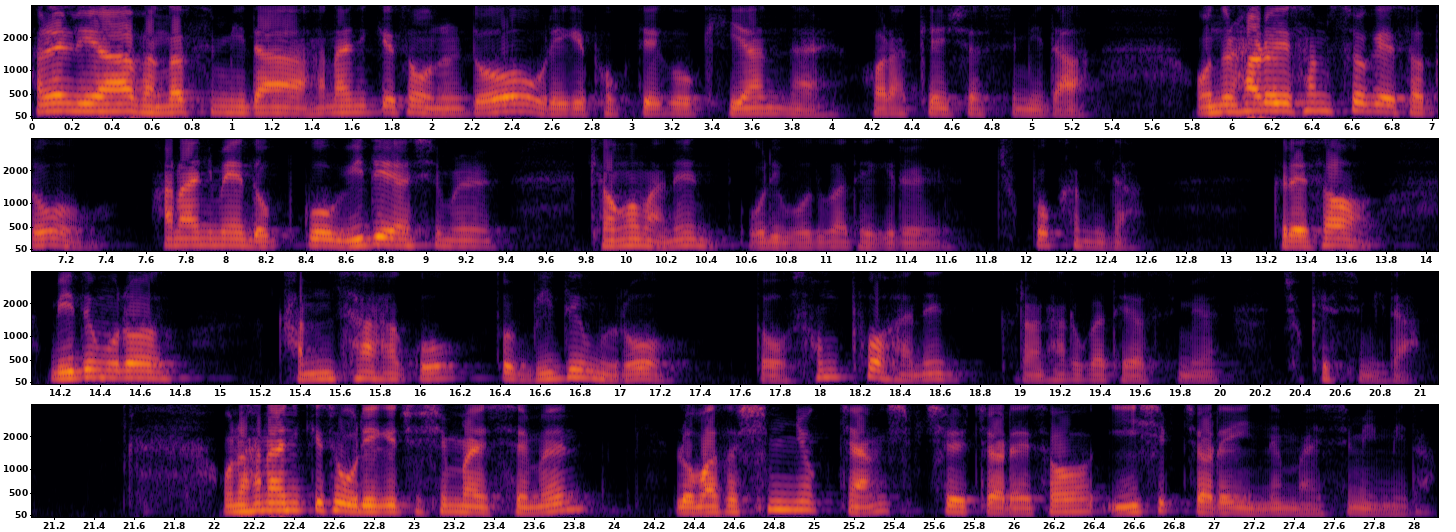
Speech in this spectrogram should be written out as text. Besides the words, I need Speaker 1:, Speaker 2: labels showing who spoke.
Speaker 1: 할렐루야 반갑습니다. 하나님께서 오늘도 우리에게 복되고 귀한 날 허락해 주셨습니다. 오늘 하루의 삶 속에서도 하나님의 높고 위대하심을 경험하는 우리 모두가 되기를 축복합니다. 그래서 믿음으로 감사하고 또 믿음으로 또 선포하는 그런 하루가 되었으면 좋겠습니다. 오늘 하나님께서 우리에게 주신 말씀은 로마서 16장 17절에서 20절에 있는 말씀입니다.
